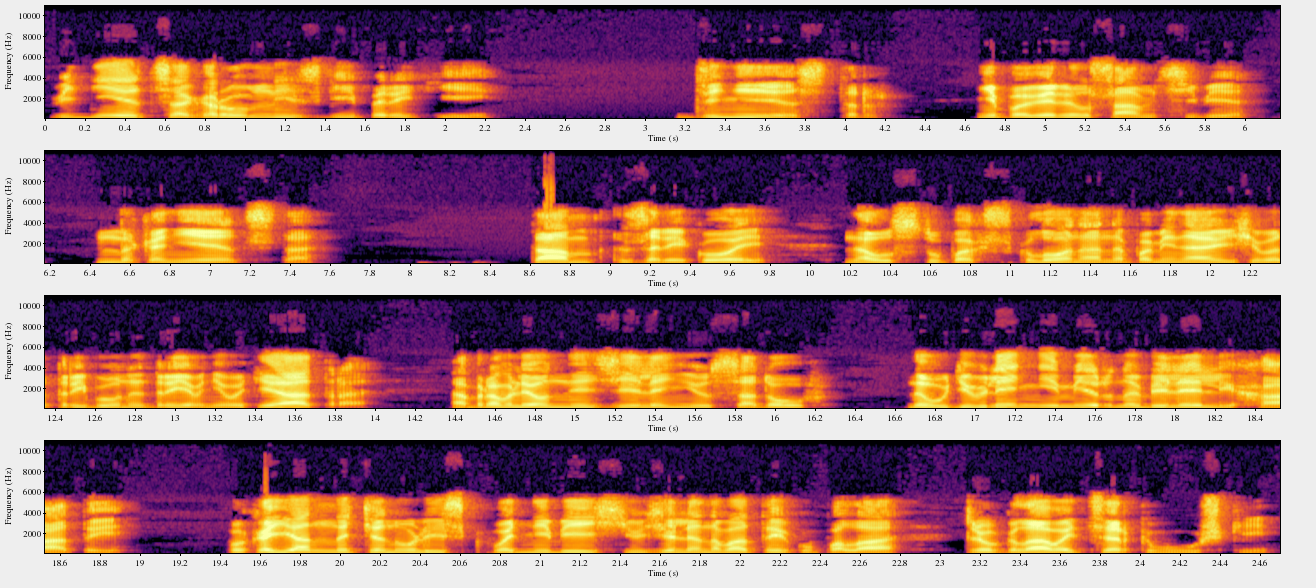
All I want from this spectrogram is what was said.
виднеется огромный изгиб реки. Днестр! Не поверил сам себе. Наконец-то! Там, за рекой, на уступах склона, напоминающего трибуны древнего театра, обрамленные зеленью садов, на удивление мирно белели хаты, покаянно тянулись к поднебесью зеленоватые купола трехглавой церквушки.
